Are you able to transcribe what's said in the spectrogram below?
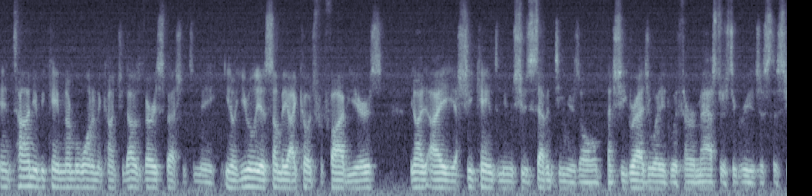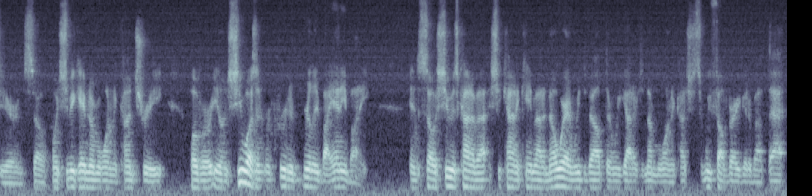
and Tanya became number one in the country. That was very special to me. You know, Yulia is somebody I coached for five years. You know, I, I, she came to me when she was 17 years old, and she graduated with her master's degree just this year. And so when she became number one in the country, over you know, she wasn't recruited really by anybody, and so she was kind of a, she kind of came out of nowhere, and we developed her, and we got her to number one in the country. So we felt very good about that.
